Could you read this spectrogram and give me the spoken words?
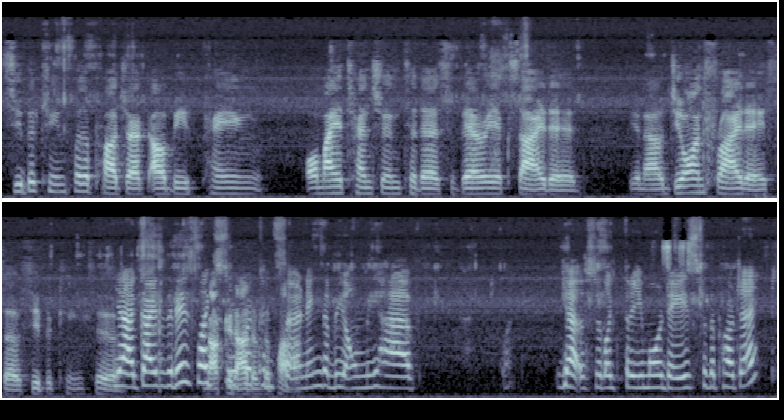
super keen for the project. I'll be paying all my attention to this. Very excited. You know, due on Friday, so super keen to. Yeah, guys, it is like Knock it out super of the park. concerning that we only have, yeah, so like three more days for the project.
